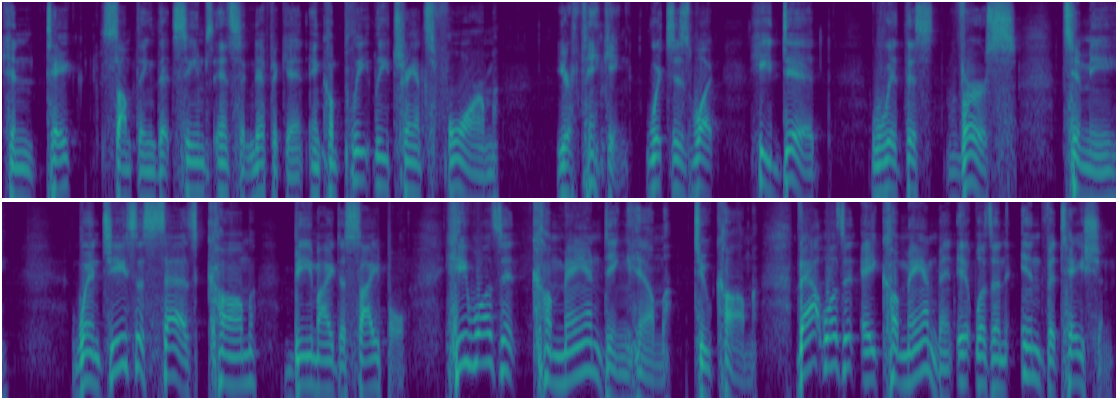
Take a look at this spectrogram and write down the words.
can take something that seems insignificant and completely transform your thinking, which is what he did with this verse to me. When Jesus says, Come, be my disciple, he wasn't commanding him to come. That wasn't a commandment, it was an invitation.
